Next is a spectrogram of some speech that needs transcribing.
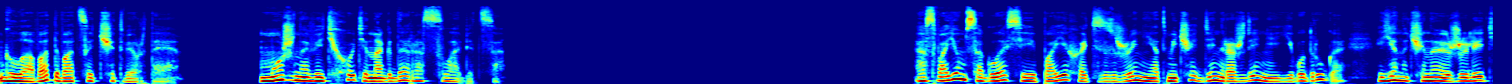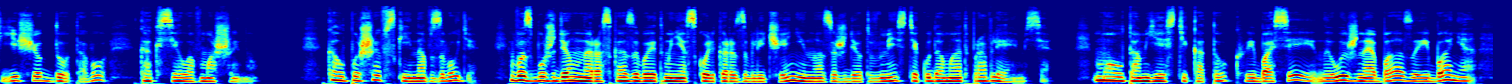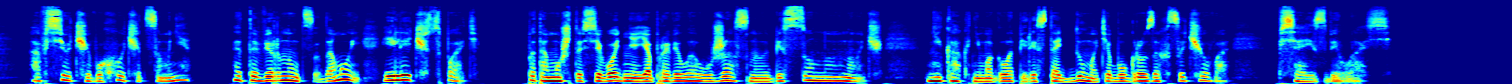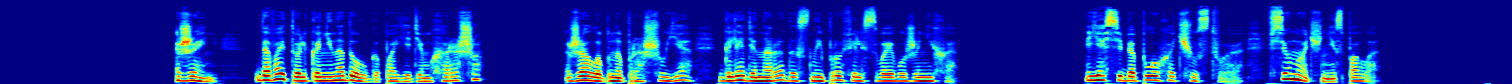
Глава двадцать четвертая. Можно ведь хоть иногда расслабиться. О своем согласии поехать с Женей отмечать день рождения его друга я начинаю жалеть еще до того, как села в машину. Колпышевский на взводе возбужденно рассказывает мне, сколько развлечений нас ждет в месте, куда мы отправляемся. Мол, там есть и каток, и бассейн, и лыжная база, и баня, а все, чего хочется мне, это вернуться домой и лечь спать. Потому что сегодня я провела ужасную бессонную ночь, никак не могла перестать думать об угрозах Сычева, вся извелась. «Жень, давай только ненадолго поедем, хорошо?» Жалобно прошу я, глядя на радостный профиль своего жениха. Я себя плохо чувствую, всю ночь не спала.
